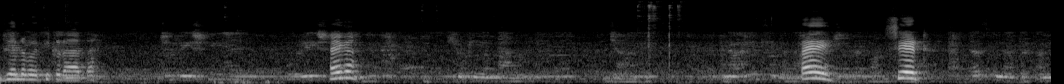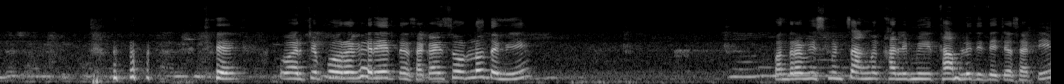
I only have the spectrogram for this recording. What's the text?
गेलं बघ तिकडं आता आहे का काय शेठ ते वरचे पोरं घरी येत नाही सकाळी सोडलं होतं मी. पंधरा वीस मिनिट चांगलं खाली मी थांबले होते त्याच्यासाठी.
